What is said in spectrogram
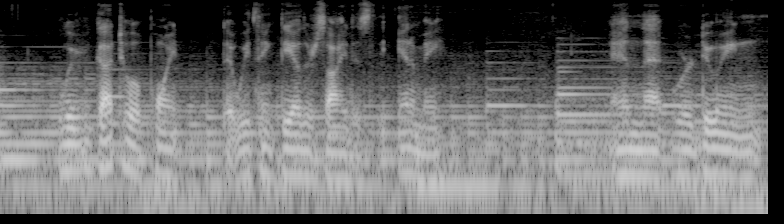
We've got to a point that we think the other side is the enemy and that we're doing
